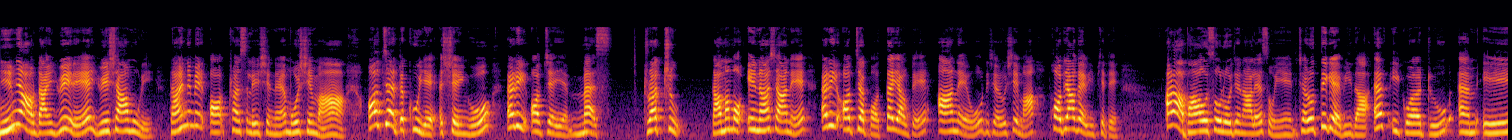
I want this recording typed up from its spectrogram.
မြင်းမြောင်တိုင်းရွေ့တယ်ရွေ့ရှားမှုတွေ dynamic of translational motion မှာ object တစ်ခုရဲ့အရှိန်ကိုအဲ့ဒီ object ရဲ့ mass drag to ဒါမှမဟုတ် inertia နဲ့အဲ့ဒီ object ပေါ်တက်ရောက်တဲ့အားနယ်ကိုဒီချေတို့ရှေ့မှာဖော်ပြခဲ့ပြီးဖြစ်တယ်အဲ့ဒါဘာကိုဆိုလိုချင်တာလဲဆိုရင်ဒီချေတို့သိခဲ့ပြီးသား F equal to ma အဲ့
